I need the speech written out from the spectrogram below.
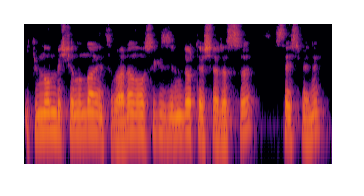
2015 yılından itibaren 18-24 yaş arası seçmenin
